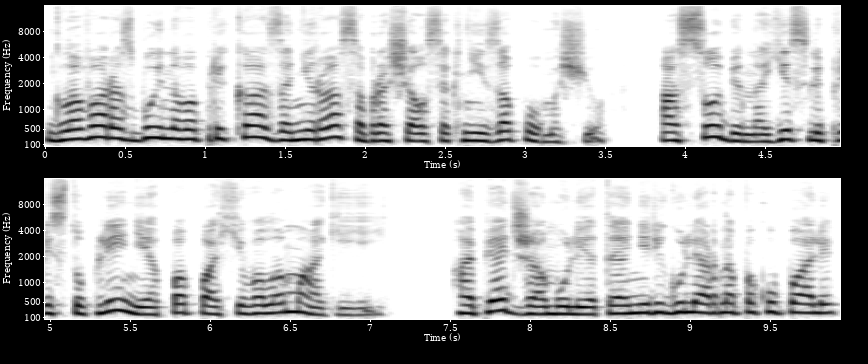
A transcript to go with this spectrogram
Глава разбойного приказа не раз обращался к ней за помощью, особенно если преступление попахивало магией. Опять же амулеты они регулярно покупали.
